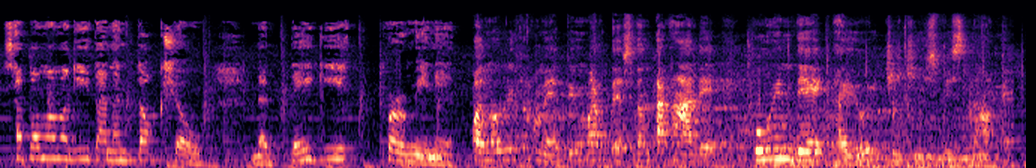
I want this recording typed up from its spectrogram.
sa pamamagitan ng talk show na Take It Per Minute. Panoorin nyo kami tuwing Martes ng tanghali. Kung hindi, kayo'y chichismis namin.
